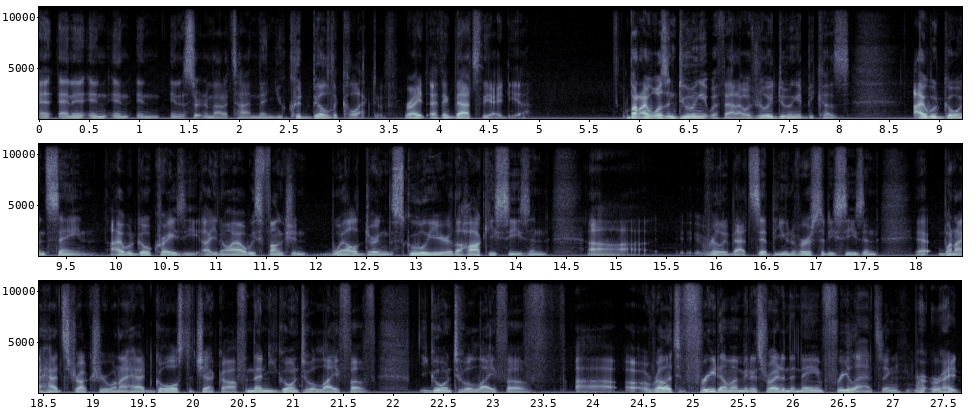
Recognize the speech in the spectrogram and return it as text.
And, and in, in, in, in a certain amount of time, then you could build a collective, right? I think that's the idea. But I wasn't doing it with that. I was really doing it because I would go insane. I would go crazy. Uh, you know, I always functioned well during the school year, the hockey season. Uh, really, that's it. The university season, uh, when I had structure, when I had goals to check off, and then you go into a life of, you go into a life of uh, a relative freedom. I mean, it's right in the name, freelancing, right?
